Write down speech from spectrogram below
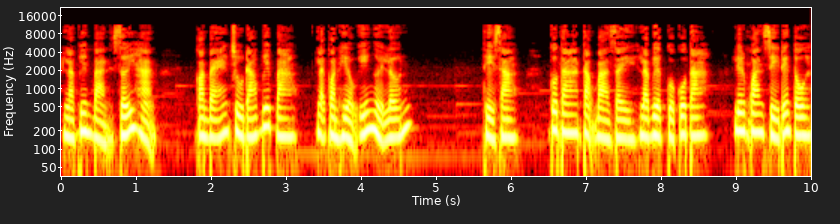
là phiên bản giới hạn, con bé chú đáo biết bao, lại còn hiểu ý người lớn. Thì sao? Cô ta tặng bà giày là việc của cô ta, liên quan gì đến tôi?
